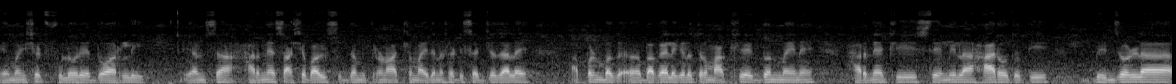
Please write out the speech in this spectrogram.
हेमंत शेठ फुलोरे द्वारली यांचा हारण्या सहाशे बावीससुद्धा मित्रांनो आजच्या मैदानासाठी सज्ज झाला आहे आपण बघ बघायला गेलो तर मागचे एक दोन महिने हारण्याची सेमीला हार होत होती. बिंजोळला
